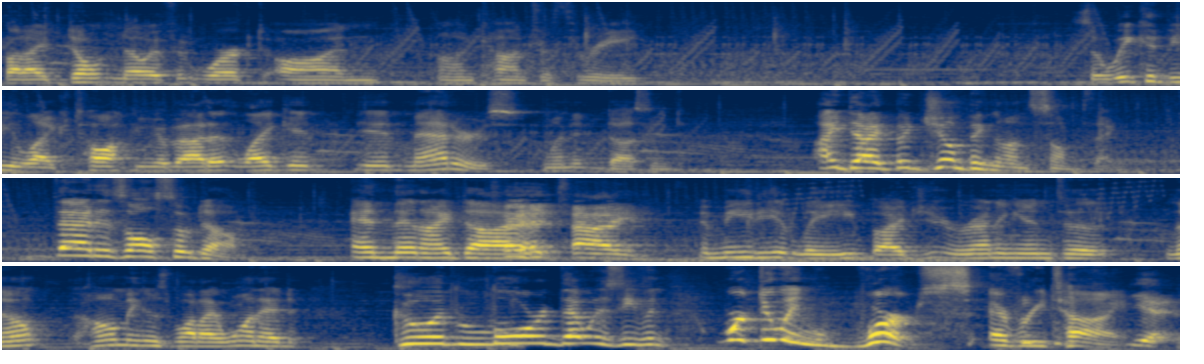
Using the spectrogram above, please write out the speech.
but I don't know if it worked on on Contra 3. So we could be like talking about it like it it matters when it doesn't. I died by jumping on something. That is also dumb. And then I I died died. immediately by running into. No, homing is what I wanted. Good lord, that was even. We're doing worse every time. Yes.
